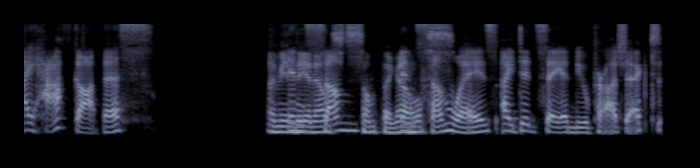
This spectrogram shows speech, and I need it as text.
I half got this I mean, in they announced some- something in some ways. I did say a new project,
